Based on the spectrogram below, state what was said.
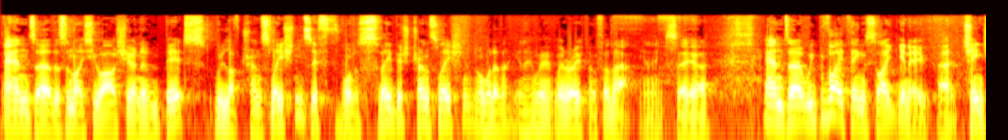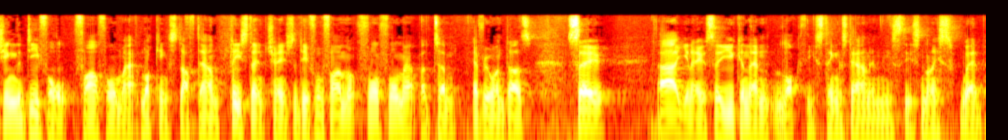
And uh, there's a nice URL shown in a bit. We love translations. If you want a Swabish translation or whatever, you know, we're, we're open for that. You know, so, uh, and uh, we provide things like, you know, uh, changing the default file format, locking stuff down. Please don't change the default file format, but um, everyone does. So, uh, you know, so you can then lock these things down in these, these nice web.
